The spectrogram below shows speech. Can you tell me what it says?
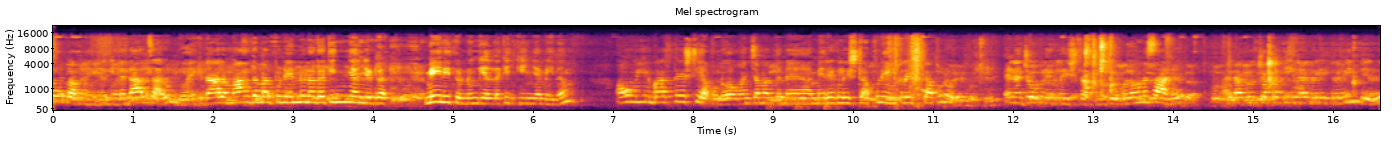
ಸೋಕಾಪನೆ ಇತ್ತೆ ದಾಲ್ ಸಾರು ಉಂಟು ಐಕೆ ದಾಲ ಮಾದ ಮಲ್ಪುನೆ ಎನ್ನು ನಗ ಕಿಂಜ ಒಂಜಿ ಡ್ರ ಮೀನ್ ಇತ್ತು ನುಂಗಿ ಎಲ್ಲ ಕಿಂಜ ಅವು ಮೀನು ಬಾರಿ ಟೇಸ್ಟಿ ಹಾಕೊಂಡು ಒಂಚ ಮಂತನೆ ಮೇರೆಗಳು ಇಷ್ಟ ಹಾಪುನು ಎಂಕಲು ಇಷ್ಟ ಹಾಪುನು ಎನ್ನ ಜೋಕುಲೆಗಳು ಇಷ್ಟ ಹಾಪುನು ಜೋಕುಲ ಅವನ ಸಾಂಡು ಅದಾಗಲು ಚಪಾತಿ, ಇಲ್ಲಂದ್ರೆ ಇತರ ತಿಂತೀರು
